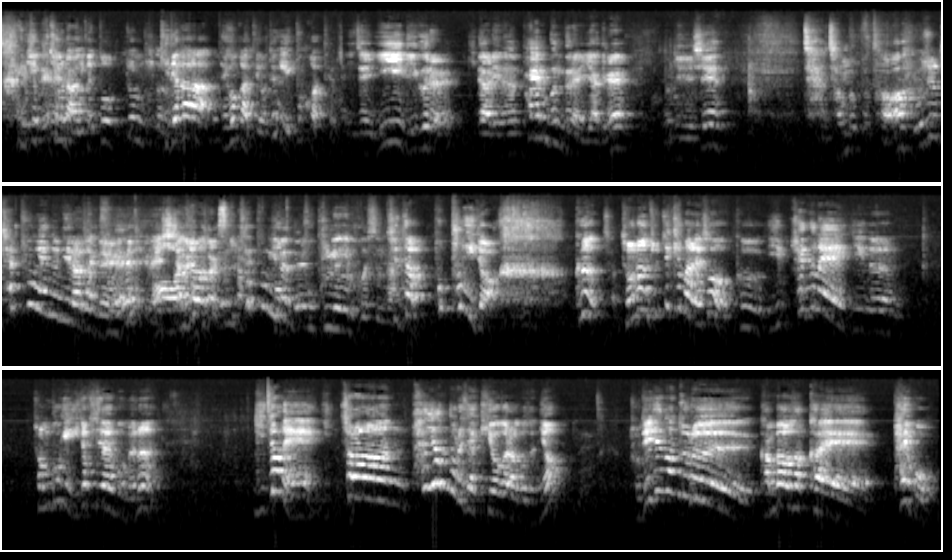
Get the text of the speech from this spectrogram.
아, 이렇게 붙이고 나니까 또 좀 기대가 될 것 같아요. 되게 예쁠 것 같아요. 이제 이 리그를 기다리는 팬분들의 이야기를 여기 계신 자 전북부터 요즘 태풍의 눈이라던데. 네, 어, 시작해보도록 완전 하겠습니다. 태풍이던데. 폭풍경이 보겠습니다. 진짜 폭풍이죠. 하, 그 저는 솔직히 말해서 그 이- 최근에 지금 전북의 이적 시장을 보면은 이전에 2008년도를 제가 기억을 하거든요. 조재진 선수를 감바오사카에 팔고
